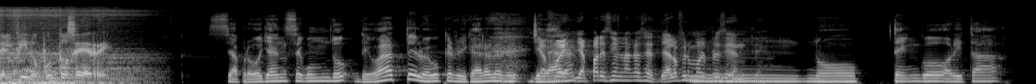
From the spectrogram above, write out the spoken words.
delfino.cr. Se aprobó ya en segundo debate, luego que llegara la... Ya, ya apareció en la Gaceta, ya lo firmó el presidente. Mm, no tengo ahorita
